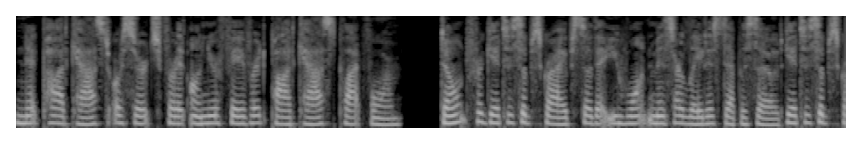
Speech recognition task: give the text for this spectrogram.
Knit podcast or search for it on your favorite podcast platform. Don't forget to subscribe so that you won't miss our latest episode. Get to subscribe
